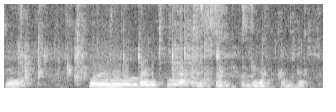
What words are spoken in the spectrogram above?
കുറച്ച് ഉഴുന്നും പരിപ്പും കടലപ്പരിപ്പും ചേർക്കുന്നുണ്ട്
